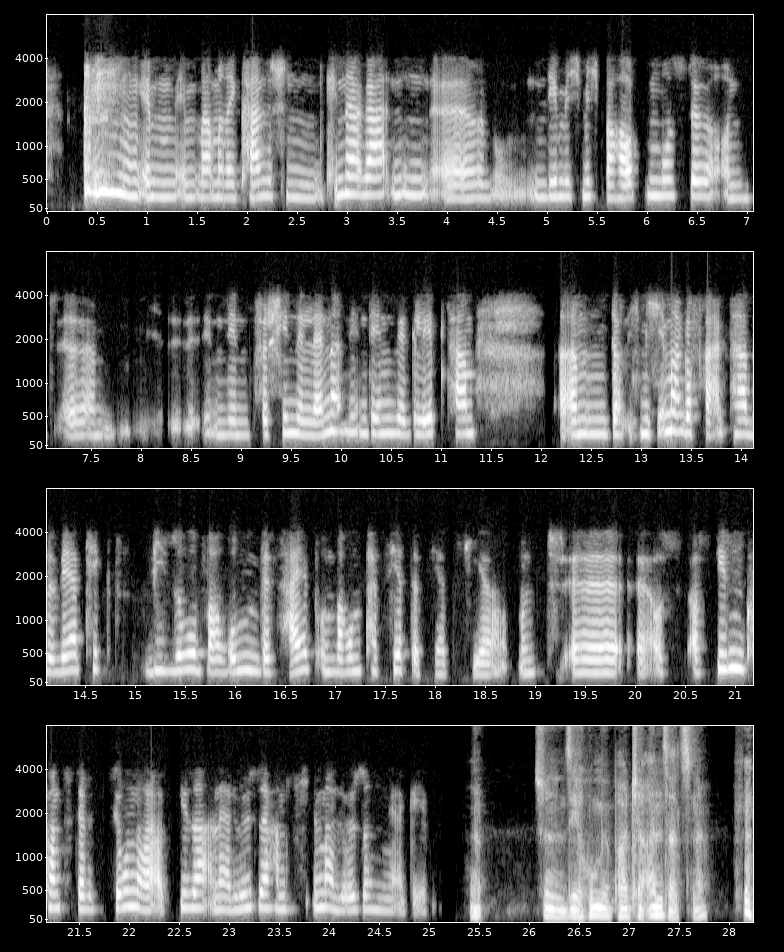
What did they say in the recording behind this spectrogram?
im, im amerikanischen Kindergarten, äh, in dem ich mich behaupten musste und äh, in den verschiedenen Ländern, in denen wir gelebt haben, dass ich mich immer gefragt habe, wer tickt wieso, warum, weshalb und warum passiert das jetzt hier? Und äh, aus, aus diesen Konstellationen oder aus dieser Analyse haben sich immer Lösungen ergeben. Ja, schon ein sehr homöopathischer Ansatz, ne?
